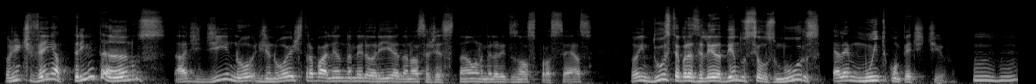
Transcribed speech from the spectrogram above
Então a gente vem há 30 anos, tá, de dia e no, de noite, trabalhando na melhoria da nossa gestão, na melhoria dos nossos processos. Então a indústria brasileira, dentro dos seus muros, ela é muito competitiva. Uhum.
